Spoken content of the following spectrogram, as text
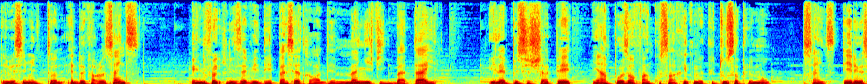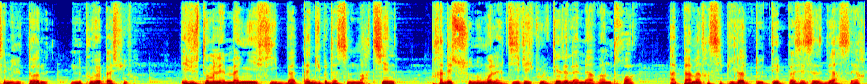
de Lewis Hamilton et de Carlos Sainz, et une fois qu'il les avait dépassés à travers des magnifiques batailles, il a pu s'échapper et imposer en fin de course un rythme que tout simplement Sainz et Lewis Hamilton ne pouvaient pas suivre. Et justement, les magnifiques batailles du Aston Martin traduisent selon moi la difficulté de la MR23 à permettre à ses pilotes de dépasser ses adversaires.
